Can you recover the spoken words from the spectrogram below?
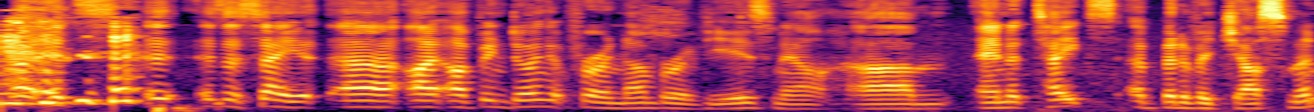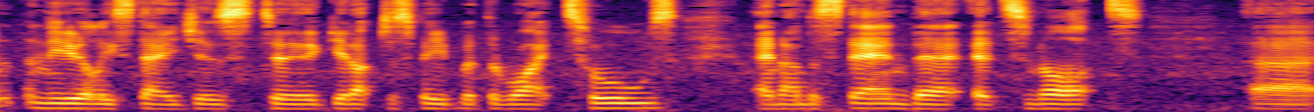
it, as I say, uh, I, have been doing it for a number of years now, um, and it takes a bit of adjustment in the early stages to get up to speed with the right tools and understand that it's not. Uh,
